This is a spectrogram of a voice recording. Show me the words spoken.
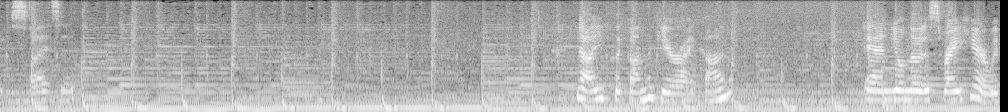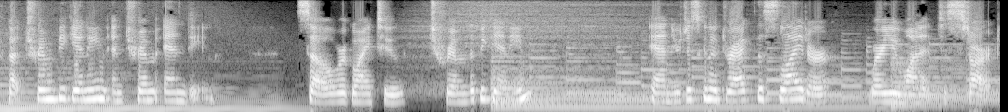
Resize it. Now you click on the gear icon and you'll notice right here we've got trim beginning and trim ending. So we're going to trim the beginning and you're just going to drag the slider where you want it to start.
